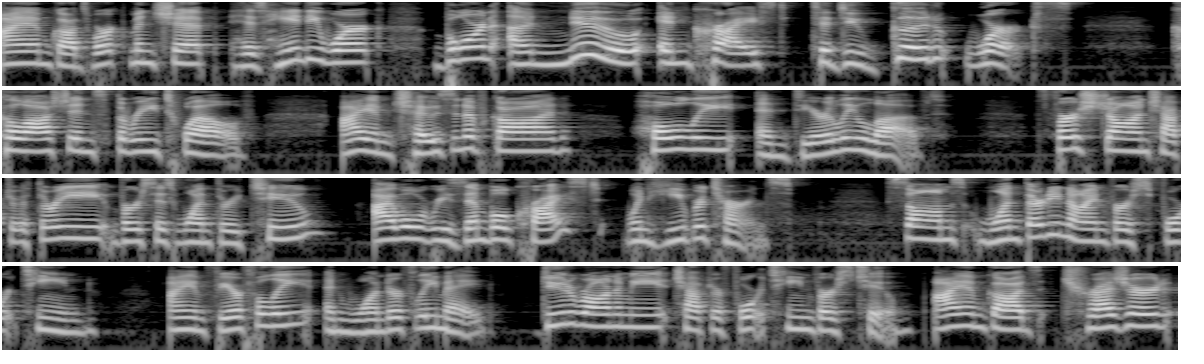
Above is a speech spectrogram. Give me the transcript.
I am God's workmanship, his handiwork, born anew in Christ to do good works. Colossians 3:12, I am chosen of God holy, and dearly loved. 1 John chapter 3 verses 1 through 2. I will resemble Christ when he returns. Psalms 139 verse 14. I am fearfully and wonderfully made. Deuteronomy chapter 14 verse 2. I am God's treasured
